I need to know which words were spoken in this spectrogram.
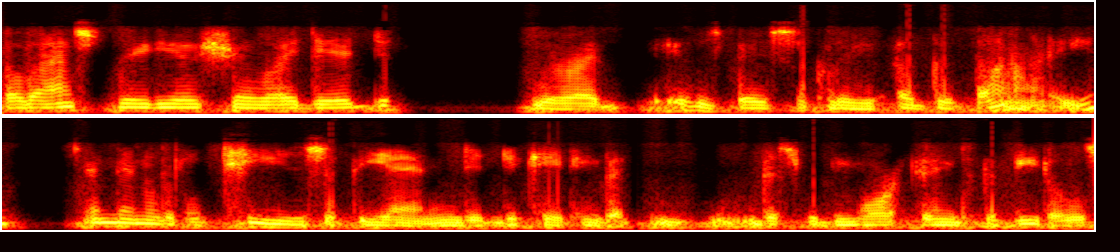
The last radio show I did, where I, it was basically a goodbye, and then a little tease at the end indicating that this would morph into the Beatles.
